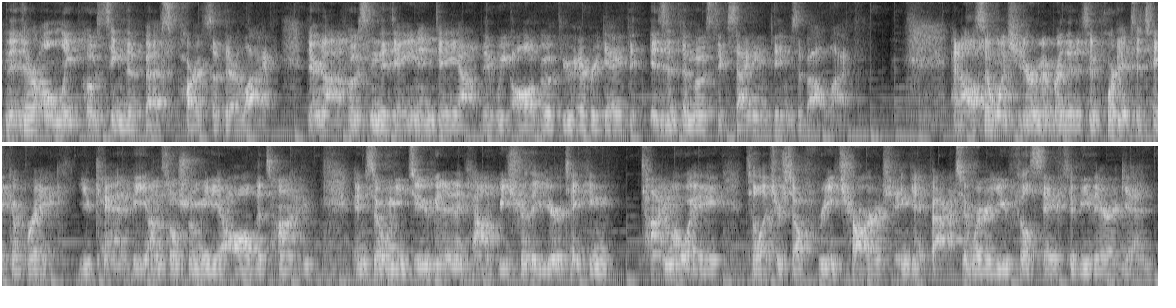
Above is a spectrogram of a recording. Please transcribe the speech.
and that they're only posting the best parts of their life. They're not posting the day in and day out that we all go through every day that isn't the most exciting things about life. And I also want you to remember that it's important to take a break. You can't be on social media all the time. And so when you do get an account, be sure that you're taking time away to let yourself recharge and get back to where you feel safe to be there again.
